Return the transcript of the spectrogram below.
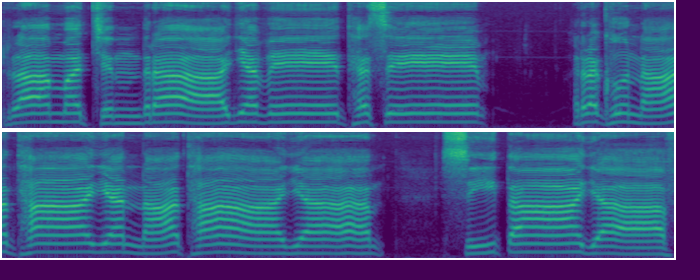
रामचंद्राय वेधसे रघुनाथाय नाथाय సీతాయాః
